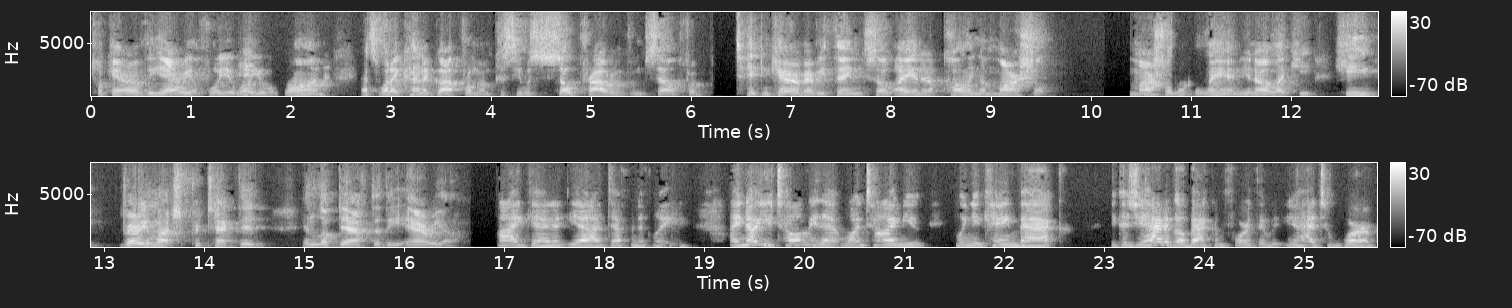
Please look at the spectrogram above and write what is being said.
took care of the area for you while you were gone. That's what I kind of got from him because he was so proud of himself for taking care of everything. So I ended up calling him Marshall, Marshall of the land. You know, like he he very much protected and looked after the area. I get it. Yeah, definitely. I know you told me that one time you when you came back because you had to go back and forth. You had to work.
